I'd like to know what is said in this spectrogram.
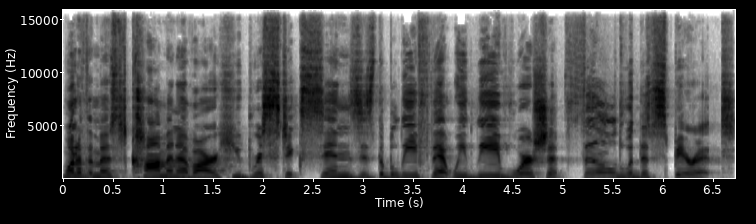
one of the most common of our hubristic sins is the belief that we leave worship filled with the Spirit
